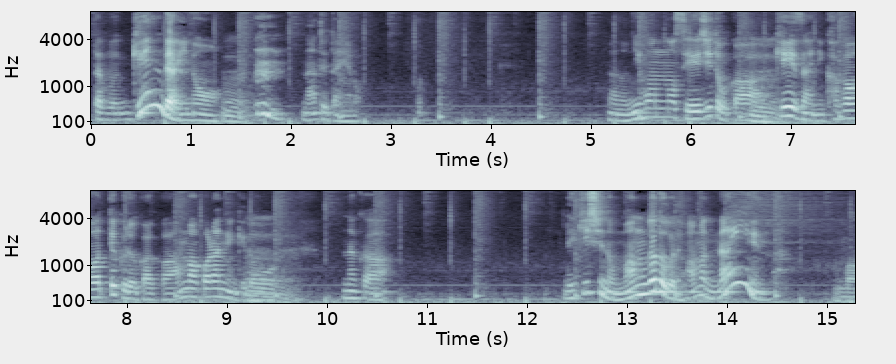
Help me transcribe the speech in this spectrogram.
多分現代の、うん。なんて言ったんやろ。あの日本の政治とかうん。経済に関わってくるからかあんま分からんねんけど、うん。なんか歴史の漫画とかでもあんまないねんなまあ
